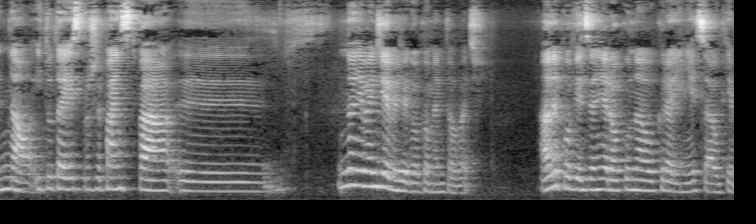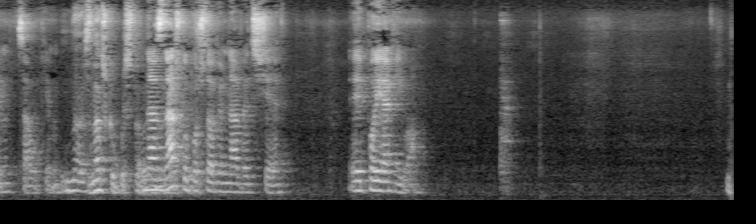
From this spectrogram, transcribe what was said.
No i tutaj jest, proszę Państwa, y, no nie będziemy tego komentować. Ale powiedzenie roku na Ukrainie całkiem, całkiem. Na znaczku pocztowym. Na znaczku pocztowym nawet się y, pojawiło.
